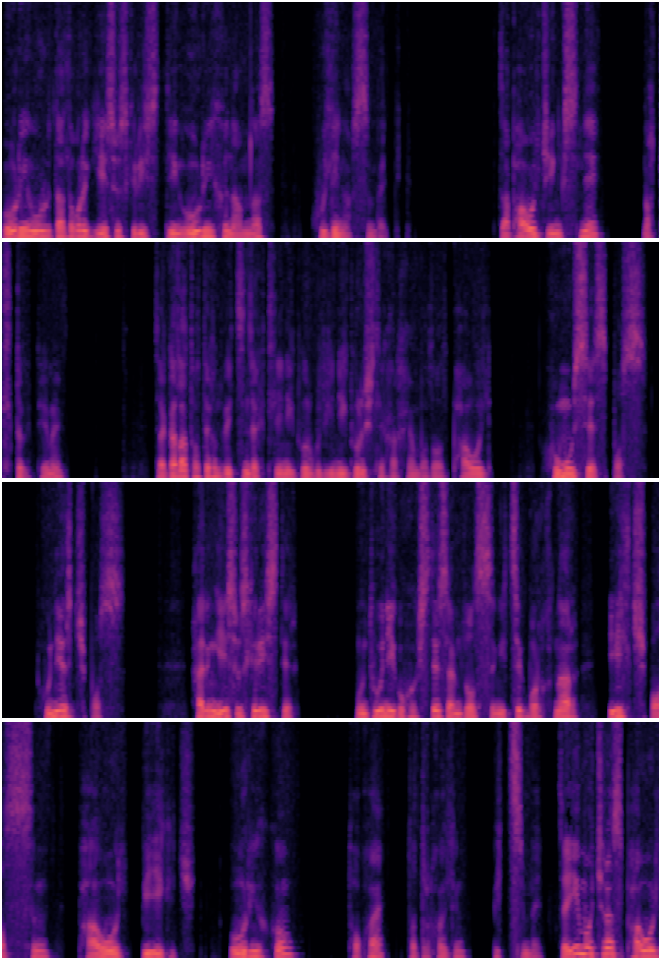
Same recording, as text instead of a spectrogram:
өөрийн үүрэг даалгаврыг Есүс Христийн өөрийнх нь амнаас хүлээн авсан байдаг. За Паулж ингэснээ нотолдог тийм ээ. За Галат хотынд бичсэн загтлын 1-р бүлгийн 1-р эшлэгийг харах юм бол Паул хүмүүсээс бус, хүнээрч бус. Харин Есүс Христээр Мөн түүнийг үхэгчдээс амьдуулсан эцэг бурхнаар илч болсон Паул би гэж өөрийнхөө тухай тодорхойлон бичсэн байна. За ийм учраас Паул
